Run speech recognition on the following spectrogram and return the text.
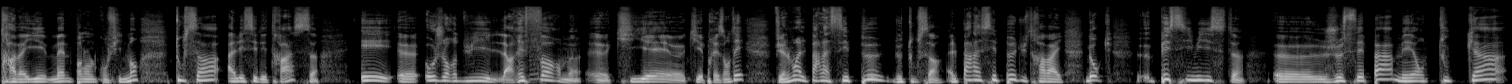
travailler même pendant le confinement, tout ça a laissé des traces. Et euh, aujourd'hui, la réforme euh, qui, est, euh, qui est présentée, finalement, elle parle assez peu de tout ça. Elle parle assez peu du travail. Donc, pessimiste, je ne sais pas, mais en tout cas,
